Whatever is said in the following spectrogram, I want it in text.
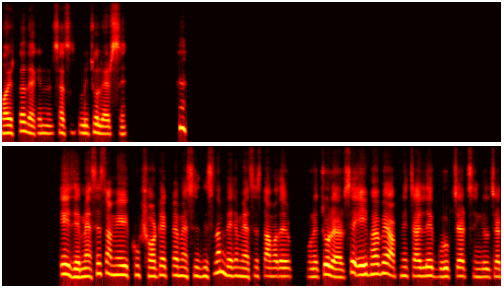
ভয়েসটা দেখেন সাকসেসফুলি চলে আসছে। এই যে মেসেজ আমি খুব শর্ট একটা মেসেজ দিছিলাম। দেখেন মেসেজটা আমাদের ফোনে চলে আসছে। এইভাবে আপনি চাইলে গ্রুপ চ্যাট, সিঙ্গেল চ্যাট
